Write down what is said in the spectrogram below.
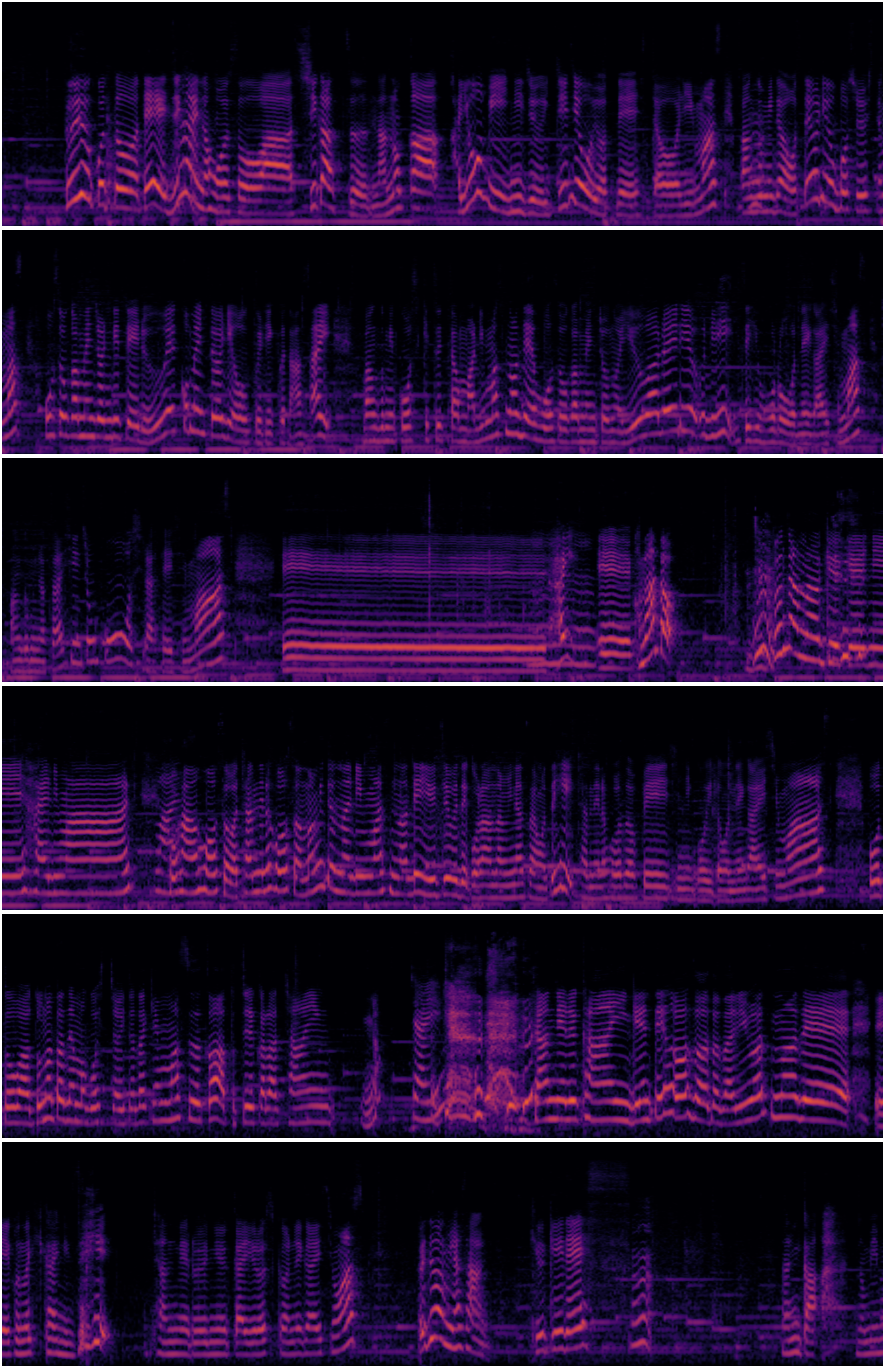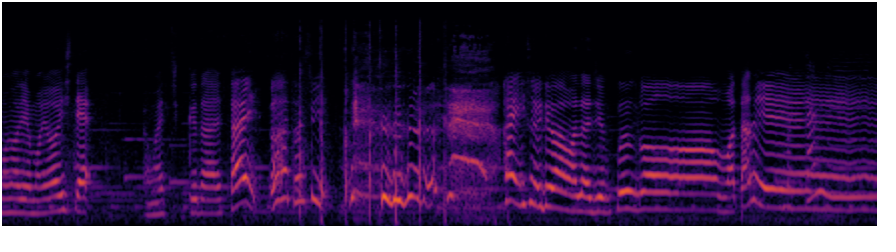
ということで次回の放送は4月7日火曜日21時を予定しております。番組ではお便りを募集してます。放送画面上に出ている運営コメントよりお送りください。番組公式ツイッターもありますので放送画面上の URL よりぜひフォローお願いします。番組の最新情報をお知らせします。えー、はい、えー、この後10分間の休憩に入ります、後半放送はチャンネル放送のみとなりますので YouTube でご覧の皆さんもぜひチャンネル放送ページにご移動お願いします。冒頭はどなたでもご視聴いただけますが途中からチャインん？チャイン？チャンネル会員限定放送となりますので、えーこの機会にぜひチャンネル入会よろしくお願いします。それでは皆さん休憩です、何か飲み物でも用意してお待ちください。わあ楽しい。はいそれではまた10分後またねー。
